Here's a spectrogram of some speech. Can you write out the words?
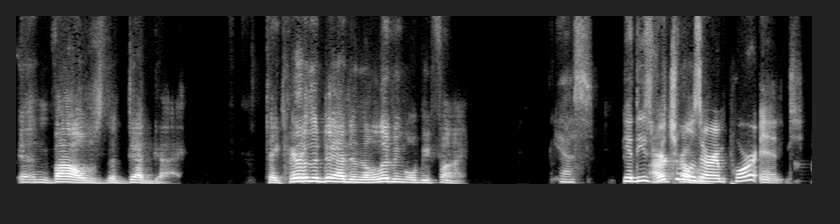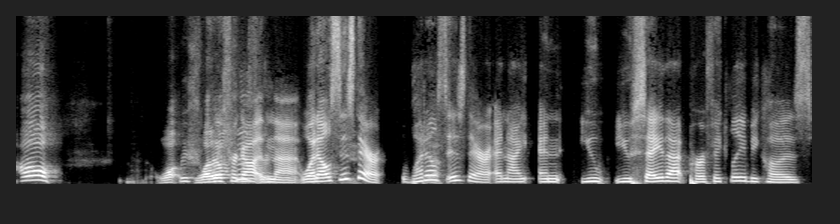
involves the dead guy. Take care of the dead, and the living will be fine. Yes. Yeah. These Our rituals trouble- are important. Oh, what, We've, what we've else forgotten that. What else is there? What Yeah. else is there? And I and you you say that perfectly because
